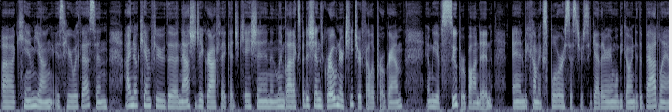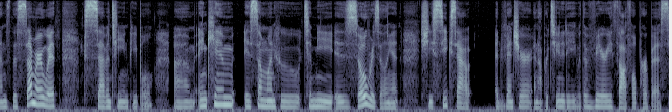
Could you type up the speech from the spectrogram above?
Uh, Kim Young is here with us, and I know Kim through the National Geographic Education and Lindblad Expeditions Grosvenor Teacher Fellow Program, and we have super bonded and become explorer sisters together. And we'll be going to the Badlands this summer with like 17 people. Um, and Kim is someone who, to me, is so resilient. She seeks out adventure and opportunity with a very thoughtful purpose.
